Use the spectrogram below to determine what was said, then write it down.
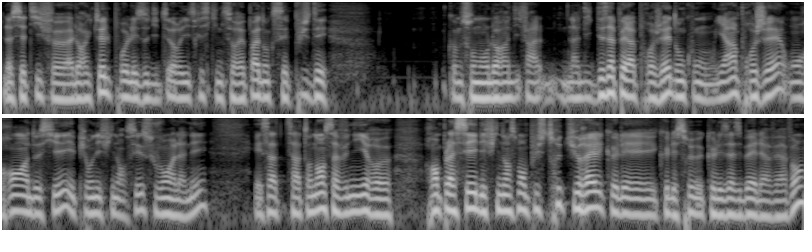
l'associatif à l'heure actuelle pour les auditeurs et auditrices qui ne sauraient pas. Donc, c'est plus des comme son nom l'indique, des appels à projets. Donc il y a un projet, on rend un dossier et puis on est financé souvent à l'année. Et ça, a tendance à venir euh, remplacer les financements plus structurels que les, que les, que les avaient avant.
